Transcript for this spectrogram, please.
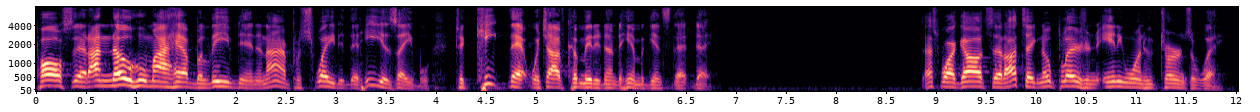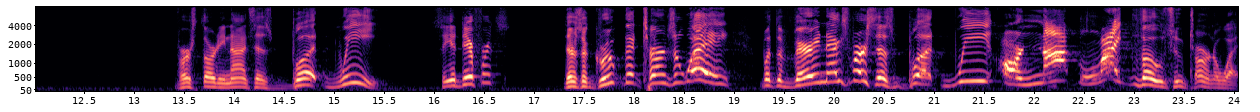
Paul said, I know whom I have believed in, and I am persuaded that He is able to keep that which I've committed unto Him against that day. That's why God said, I take no pleasure in anyone who turns away. Verse 39 says, But we, see a difference? There's a group that turns away, but the very next verse says, But we are not like those who turn away.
